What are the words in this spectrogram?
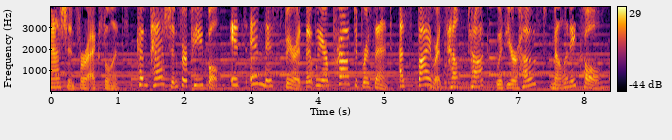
passion for excellence, compassion for people. It's in this spirit that we are proud to present Aspirus Health Talk with your host, Melanie Cole.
